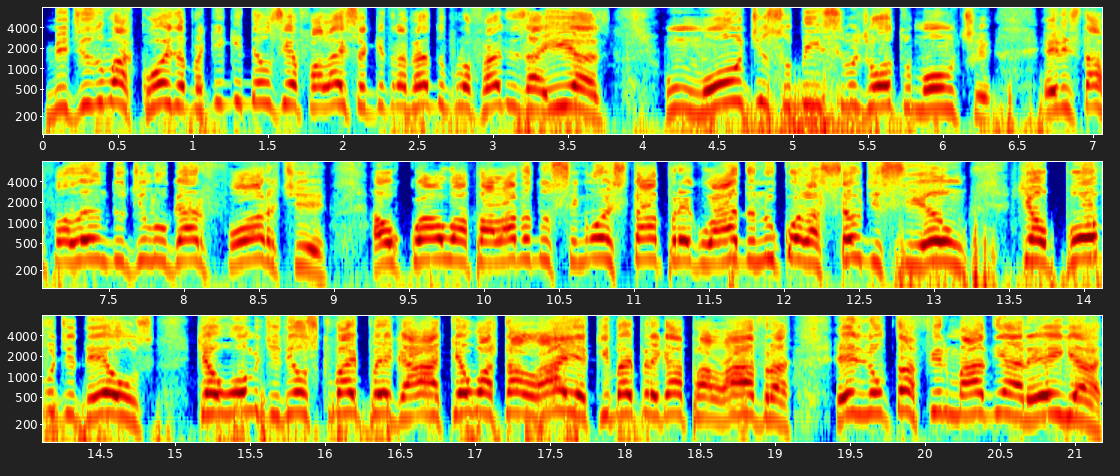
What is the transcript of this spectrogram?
Me diz uma coisa, para que, que Deus ia falar isso aqui através do profeta Isaías? Um monte subir em cima de outro monte. Ele está falando de lugar forte, ao qual a palavra do Senhor está apregoada no coração de Sião, que é o povo de Deus, que é o homem de Deus que vai pregar, que é o atalaia que vai pregar a palavra. Ele não está firmado em areia,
